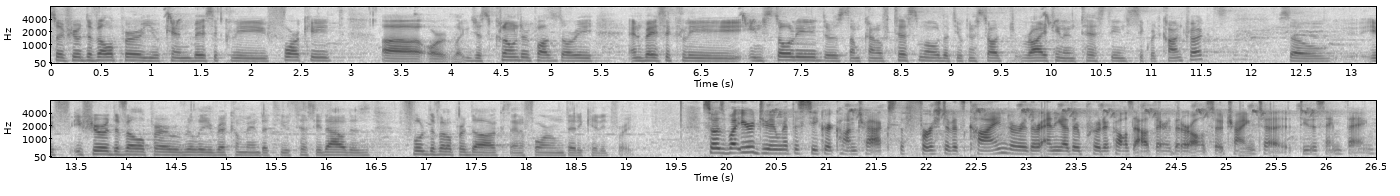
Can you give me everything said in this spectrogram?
So if you're a developer, you can basically fork it uh, or like just clone the repository and basically install it. There's some kind of test mode that you can start writing and testing secret contracts. So if, if you're a developer, we really recommend that you test it out. There's full developer docs and a forum dedicated for it. So is what you're doing with the secret contracts the first of its kind, or are there any other protocols out there that are also trying to do the same thing?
